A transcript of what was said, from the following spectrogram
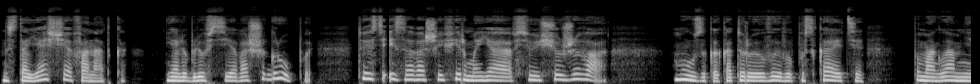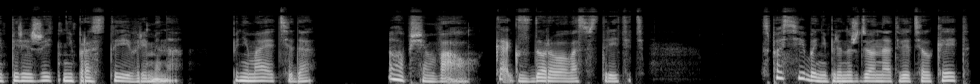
настоящая фанатка. Я люблю все ваши группы. То есть из-за вашей фирмы я все еще жива. Музыка, которую вы выпускаете, помогла мне пережить непростые времена. Понимаете, да? В общем, вау, как здорово вас встретить». «Спасибо», — непринужденно ответил Кейт,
